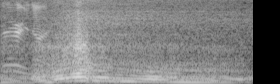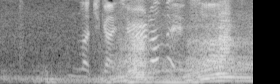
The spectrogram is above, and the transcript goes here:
Very nice. Let you guys hear it on the inside.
